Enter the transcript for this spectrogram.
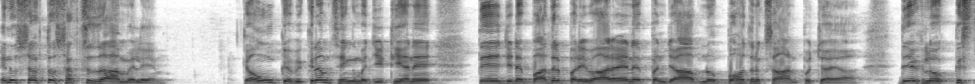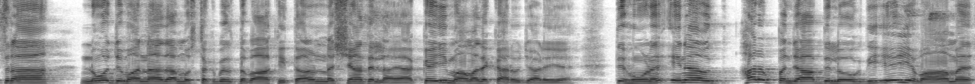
ਇਹਨੂੰ ਸਖਤ ਤੋਂ ਸਖਤ ਸਜ਼ਾ ਮਿਲੇ। ਕਿਉਂਕਿ ਵਿਕਰਮ ਸਿੰਘ ਮਜੀਠੀਆ ਨੇ ਤੇ ਜਿਹੜੇ ਬਾਦਲ ਪਰਿਵਾਰ ਹੈ ਇਹਨੇ ਪੰਜਾਬ ਨੂੰ ਬਹੁਤ ਨੁਕਸਾਨ ਪਹੁੰਚਾਇਆ। ਦੇਖ ਲਓ ਕਿਸ ਤਰ੍ਹਾਂ ਨੌਜਵਾਨਾਂ ਦਾ ਮੁਸਤਕਬਲ ਤਬਾਹ ਕੀਤਾ, ਉਹਨਾਂ ਨਸ਼ਿਆਂ ਤੇ ਲਾਇਆ, ਕਈ ਮਾਵਾਂ ਦੇ ਘਰ ਉਜਾੜੇ ਐ। ਤੇ ਹੁਣ ਇਹਨਾਂ ਹਰ ਪੰਜਾਬ ਦੇ ਲੋਕ ਦੀ ਇਹ ਹੀ ਆਵਾਮ ਹੈ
